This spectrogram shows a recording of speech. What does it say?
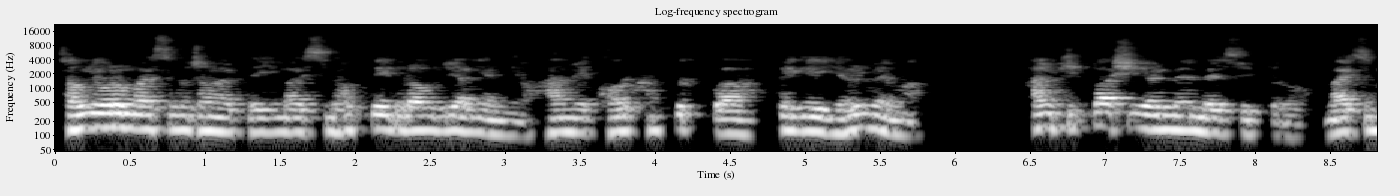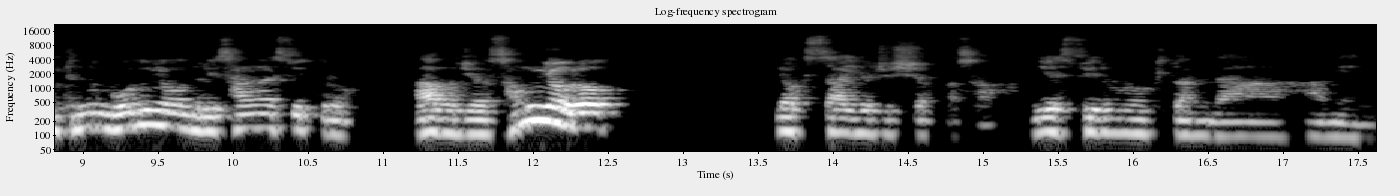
성령으로 말씀을 전할 때 이 말씀이 헛되이 돌아오지 아니하며 하나님의 거룩한 뜻과 회개의 열매와 하나님 기뻐하신 열매를 맺을 수 있도록 말씀 듣는 모든 영혼들이 살아날 수 있도록 아버지여 성령으로 역사하여 주시옵소서 예수 이름으로 기도합니다. 아멘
